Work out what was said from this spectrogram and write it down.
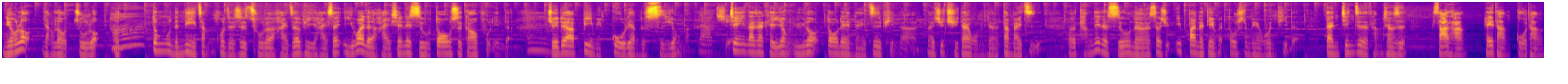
牛肉、羊肉、猪肉，和啊，动物的内脏，或者是除了海蜇皮、海参以外的海鲜类食物，都是高普林的，嗯，绝对要避免过量的食用啊。了解。建议大家可以用鱼肉、豆类、奶制品啊来去取代我们的蛋白质，而糖类的食物呢，摄取一般的淀粉都是没有问题的，但精致的糖，像是砂糖、黑糖、果糖、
